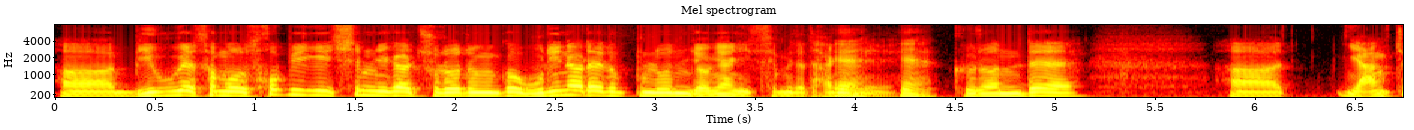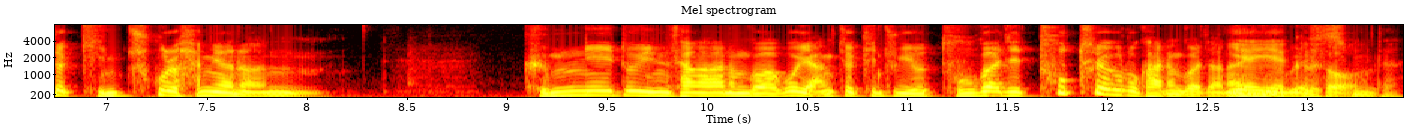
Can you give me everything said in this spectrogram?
어, 미국에서 뭐 소비 심리가 줄어드는 거 우리나라에도 물론 영향이 있습니다, 당연히. 예, 예. 그런데 어, 양적 긴축을 하면은 금리도 인상하는 거하고 양적 긴축 이 두 가지 two track으로 가는 거잖아요, 예, 예 미국에서. 그렇습니다.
